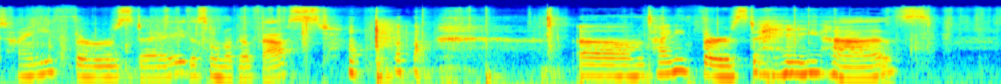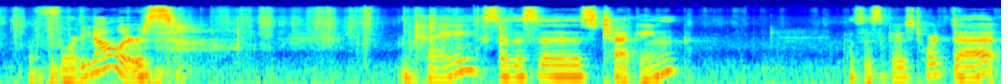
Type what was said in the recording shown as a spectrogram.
Tiny Thursday. This one will go fast. um, Tiny Thursday has $40. Okay, so this is checking because this goes toward debt.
